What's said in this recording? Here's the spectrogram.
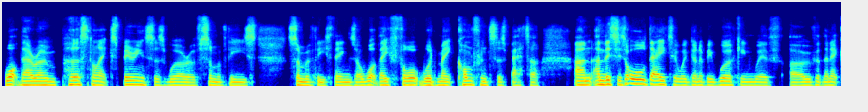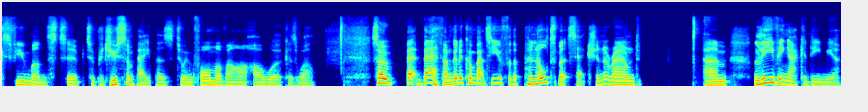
what their own personal experiences were of some of these some of these things or what they thought would make conferences better. And, and this is all data we're going to be working with over the next few months to, to produce some papers to inform of our, our work as well. So, Beth, I'm going to come back to you for the penultimate section around um, leaving academia,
